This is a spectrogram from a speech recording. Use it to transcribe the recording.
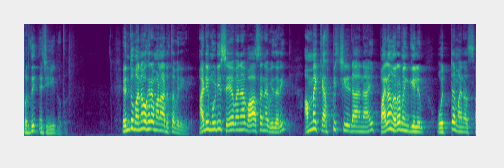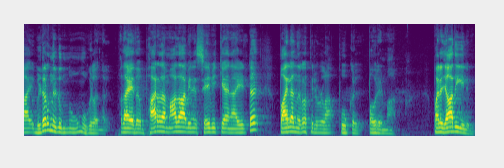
പ്രതിജ്ഞ ചെയ്യുന്നത്. എന്തു മനോഹരമാണ് അടുത്ത വരികൾ. അടിമുടി സേവന വാസന വിതറി അമ്മയ്ക്കർപ്പിച്ചിടാനായി പല നിറമെങ്കിലും ഒറ്റ മനസ്സായി വിടർന്നിടുന്നു മുകുളങ്ങൾ. അതായത് ഭാരത മാതാവിനെ സേവിക്കാനായിട്ട് പല നിറത്തിലുള്ള പൂക്കൾ പൗരന്മാർ. പല ജാതിയിലും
